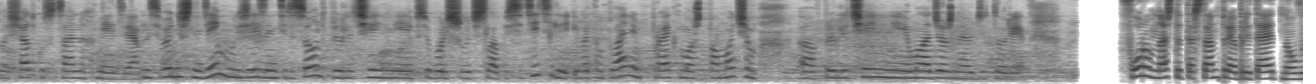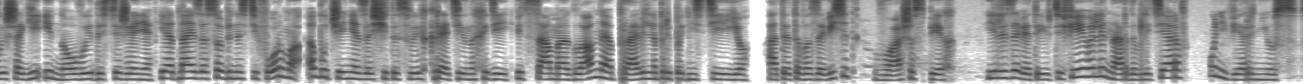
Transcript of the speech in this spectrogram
площадку социальных медиа. На сегодняшний день музей заинтересован в привлечении все большего числа посетителей, и в этом плане проект может помочь им а, в привлечении молодежной аудитории. Форум «Наш Татарстан» приобретает новые шаги и новые достижения. И одна из особенностей форума – обучение защиты своих креативных идей. Ведь самое главное – правильно преподнести ее. От этого зависит ваш успех. Елизавета Евтефеева, Ленар Давлетьяров, Univer News.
